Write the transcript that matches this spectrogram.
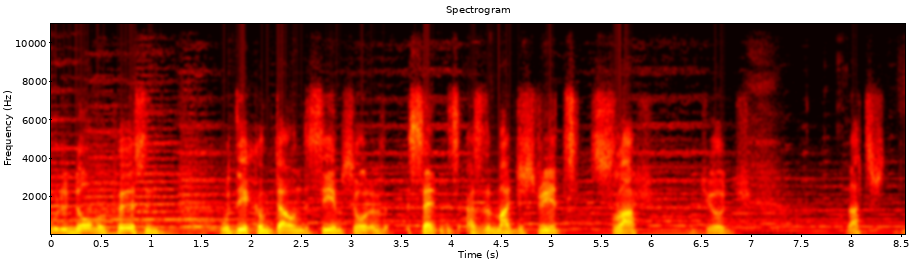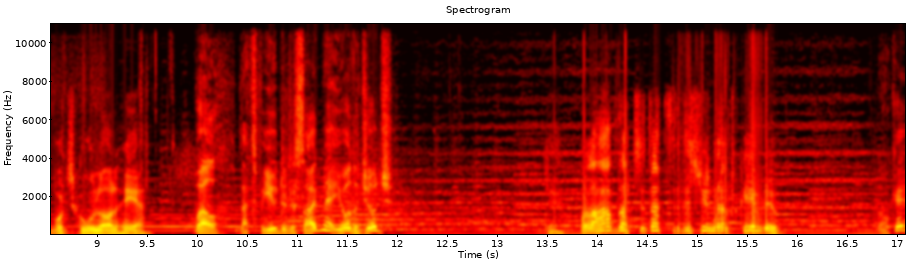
would a normal person would they come down the same sort of sentence as the magistrate slash judge? That's what's going on here. Well, that's for you to decide, mate. You're the judge. Yeah. Well, I have that's that's the decision I've came to. Okay.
